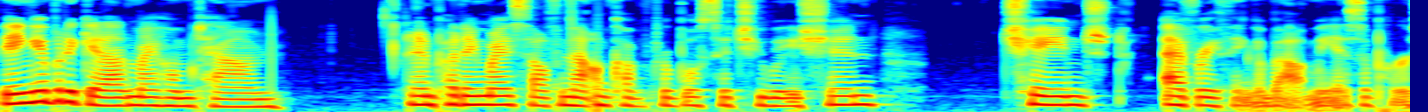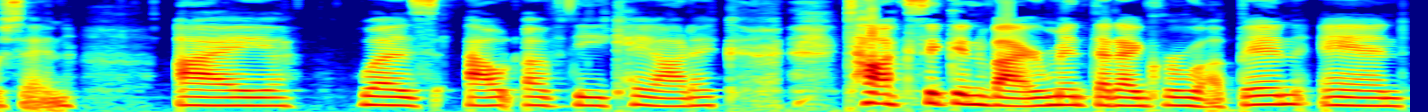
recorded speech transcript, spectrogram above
Being able to get out of my hometown and putting myself in that uncomfortable situation changed everything about me as a person. I was out of the chaotic, toxic environment that I grew up in. And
